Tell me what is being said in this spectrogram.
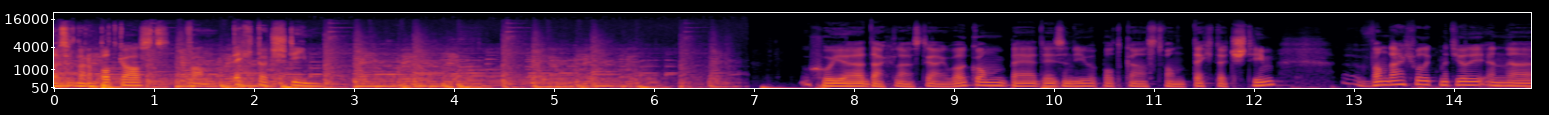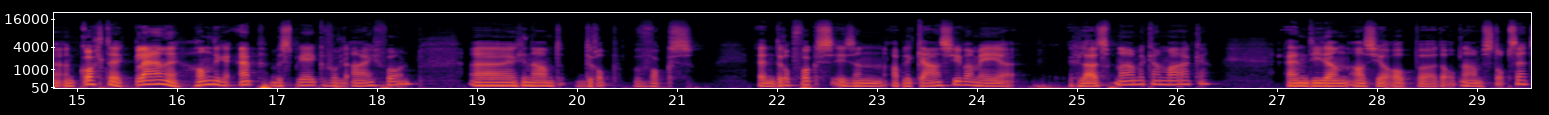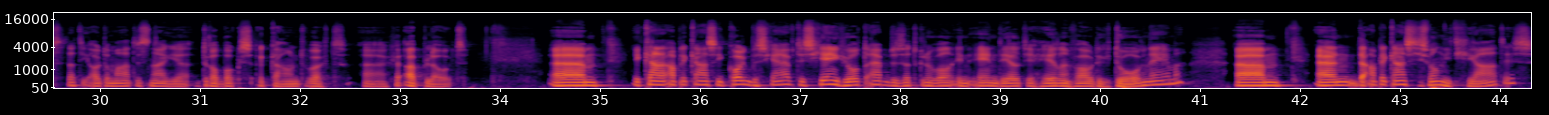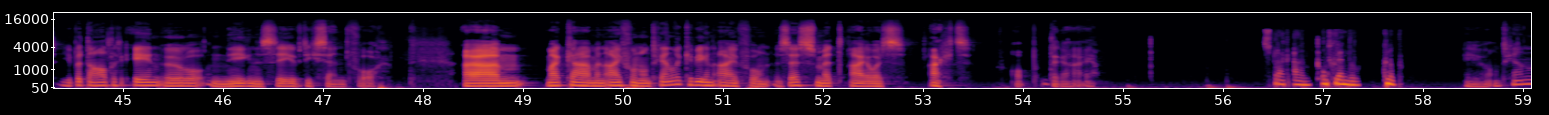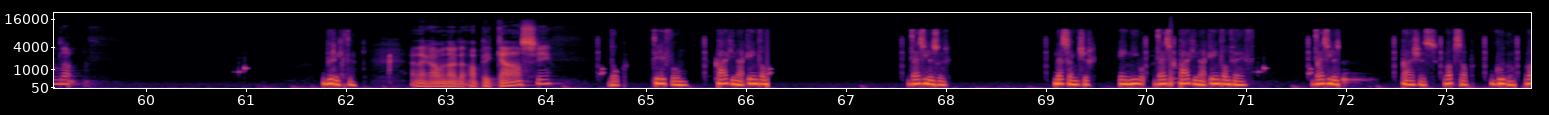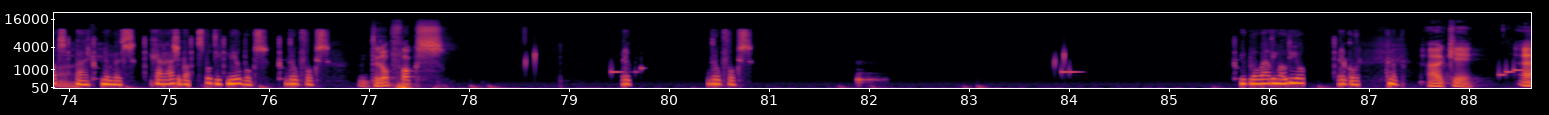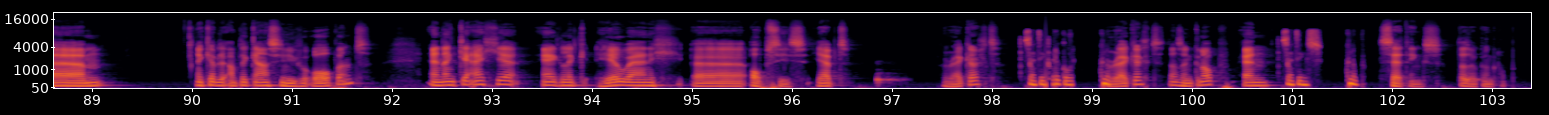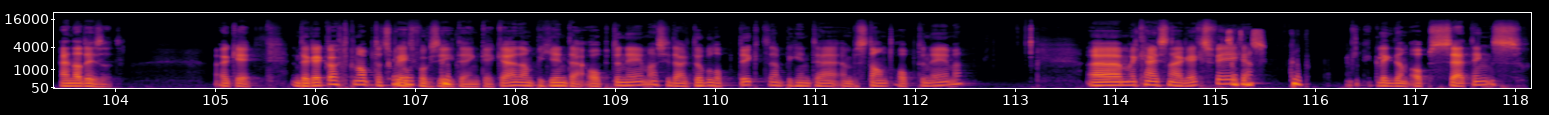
luistert naar een podcast van TechTouch Team. Goeiedag luisteraar, welkom bij deze nieuwe podcast van TechTouch Team. Vandaag wil ik met jullie een, uh, een korte, kleine, handige app bespreken voor de iPhone, uh, genaamd Dropbox. En Dropbox is een applicatie waarmee je geluidsopname kan maken. En die dan, als je op uh, de opname stopzet, dat die automatisch naar je Dropbox-account wordt uh, geüpload. Um, ik ga de applicatie kort beschrijven. Het is geen groot app, dus dat kunnen we wel in één deeltje heel eenvoudig doornemen. Um, en de applicatie is wel niet gratis. Je betaalt er 1,79 euro voor. Um, maar ik ga mijn iPhone ontgrendelen. Ik heb hier een iPhone 6 met iOS 8 op draaien. Spraak aan. Ontgrendel. Knop. Even ontgrendelen. Berichten. En dan gaan we naar de applicatie. Doc. Telefoon. Pagina 1 van... Daisy Messenger. Een nieuw. Daisy pagina 1 van 5. Daisy Pages. WhatsApp. Google. WhatsApp. Ah. Nummers. GarageBand. Spotify. Mailbox. Dropbox. Dropbox. Dropbox. Uploading audio. Record. Knop. Oké. Okay. Um, ik heb de applicatie nu geopend. En dan krijg je eigenlijk heel weinig uh, opties. Je hebt record. Setting. Record. Knop. Record, dat is een knop. En settings. Knop. Settings, dat is ook een knop. En dat is het. Oké, okay. de recordknop, dat spreekt voor zich, denk ik. Hè? Dan begint hij op te nemen. Als je daar dubbel op tikt, dan begint hij een bestand op te nemen. Um, ik ga eens naar rechts vegen. Settings. Knop. Ik klik dan op Settings.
